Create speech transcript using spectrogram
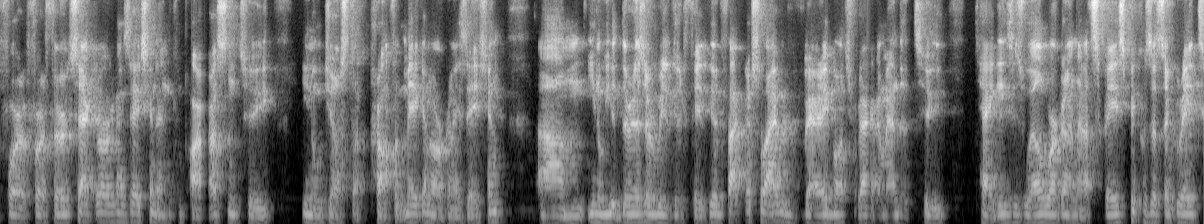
for for a third sector organization in comparison to you know just a profit making organization um, you know, there is a really good feel good factor. So I would very much recommend it to techies as well, working in that space because it's a great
